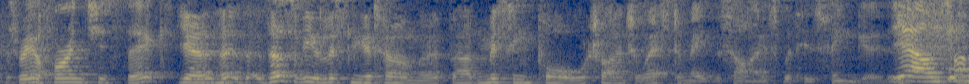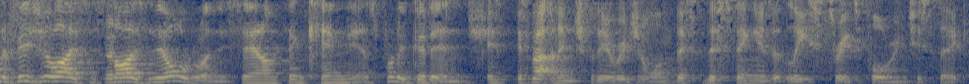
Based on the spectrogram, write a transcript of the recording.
Three or four inches thick. yeah. Th- th- those of you listening at home are, are missing Paul trying to estimate the size with his fingers. Yeah, I'm trying to visualise the size of the old one, you see, and I'm thinking yeah, it's probably a good inch. It's, it's about an inch for the original one. This this thing is at least three to four inches thick.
